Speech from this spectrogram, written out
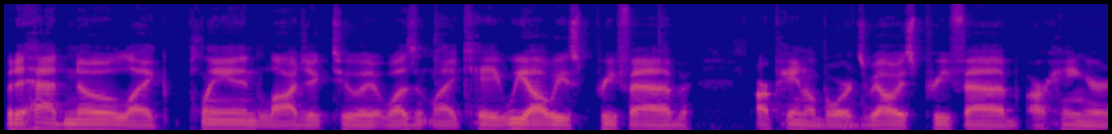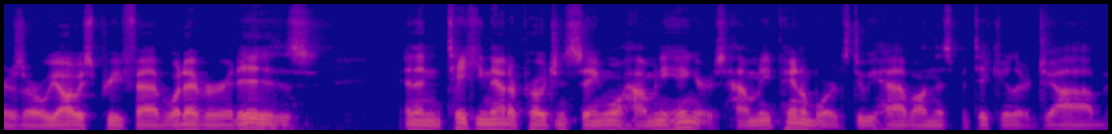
but it had no like planned logic to it. It wasn't like, hey, we always prefab our panel boards, we always prefab our hangers, or we always prefab whatever it is. And then taking that approach and saying, well, how many hangers, how many panel boards do we have on this particular job?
